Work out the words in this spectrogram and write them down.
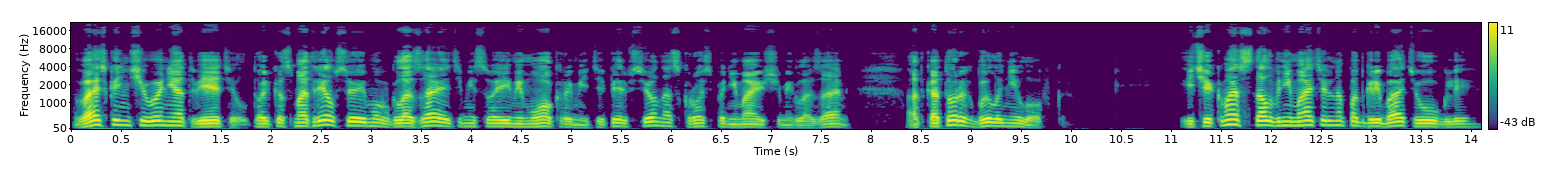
Васька ничего не ответил, только смотрел все ему в глаза этими своими мокрыми, теперь все насквозь понимающими глазами, от которых было неловко. И Чекмас стал внимательно подгребать угли.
